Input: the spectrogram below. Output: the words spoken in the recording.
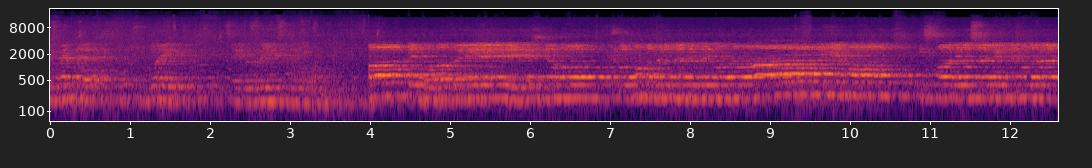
візьмете соборі цей український мова. Lord.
